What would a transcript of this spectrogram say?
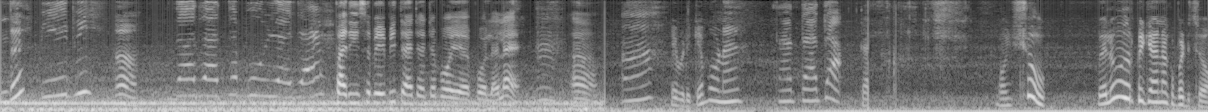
എന്ത്? ആ. പരീസ ബേബി ടാറ്റാറ്റ പോയ പോലെ അല്ലേ ആ. എവിടേക്കാ പോണേ? ഒയ്യോ വില ഉയർപ്പിക്കാനൊക്കെ പഠിച്ചോ?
